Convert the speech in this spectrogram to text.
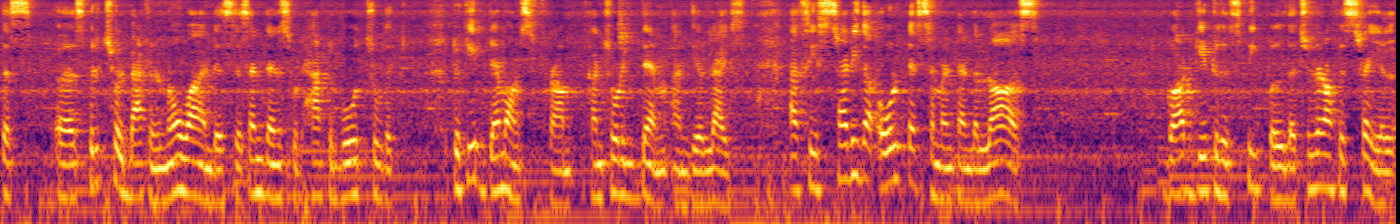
the uh, spiritual battle Noah and his descendants would have to go through the, to keep demons from controlling them and their lives. As he studied the Old Testament and the laws God gave to his people, the children of Israel,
